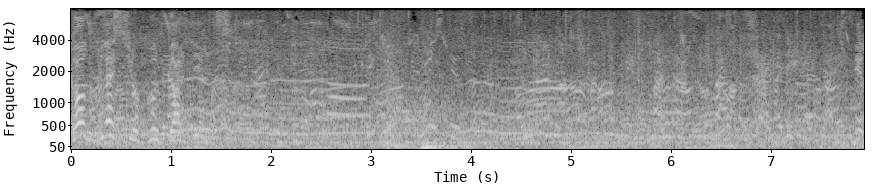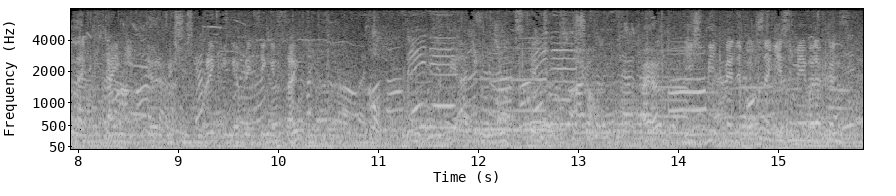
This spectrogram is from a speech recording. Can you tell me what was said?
God bless you, good guardians. feel like tiny dervishes breaking everything in sight. İş bitmedi, boşuna gezinmeyi bırakın. Daha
